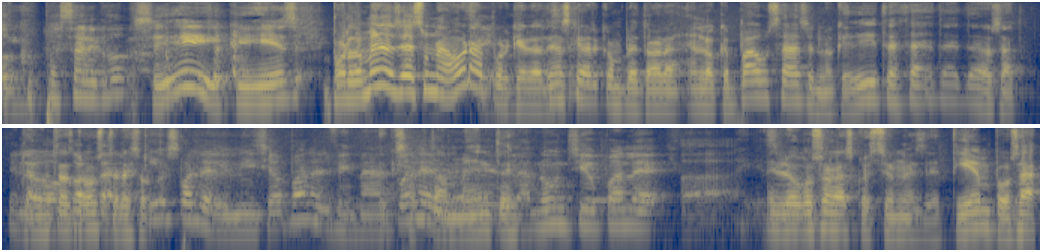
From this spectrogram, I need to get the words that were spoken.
¿Ocupas algo? Sí, que es. Por lo menos ya es una hora, porque lo tienes que ver completo ahora. En lo que pausas, en lo que editas, o sea, te dos, tres aquí, horas. Ponle el inicio, ponle el final, Exactamente. Ponle el, anuncio, ponle. Y luego son las cuestiones de tiempo. O sea,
